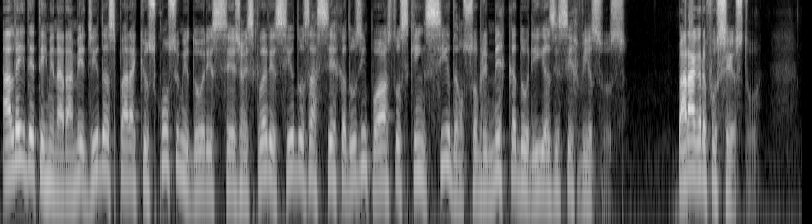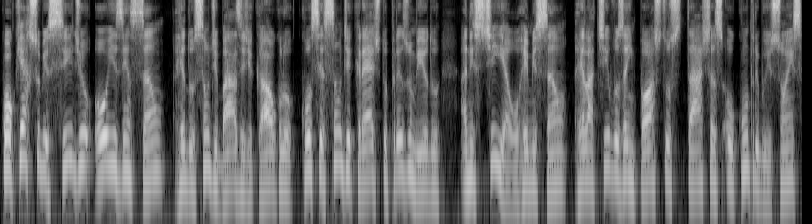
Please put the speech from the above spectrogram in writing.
A lei determinará medidas para que os consumidores sejam esclarecidos acerca dos impostos que incidam sobre mercadorias e serviços. Parágrafo 6. Qualquer subsídio ou isenção, redução de base de cálculo, concessão de crédito presumido, anistia ou remissão relativos a impostos, taxas ou contribuições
